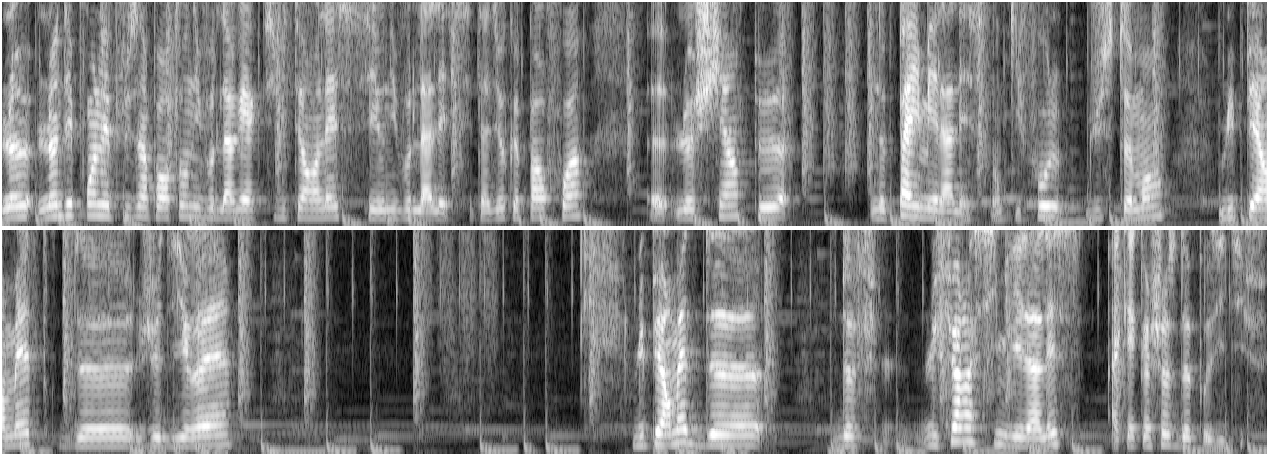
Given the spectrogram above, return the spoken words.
L'un des points les plus importants au niveau de la réactivité en laisse, c'est au niveau de la laisse. C'est-à-dire que parfois, euh, le chien peut ne pas aimer la laisse. Donc il faut justement lui permettre de, je dirais, lui permettre de, de lui faire assimiler la laisse à quelque chose de positif.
